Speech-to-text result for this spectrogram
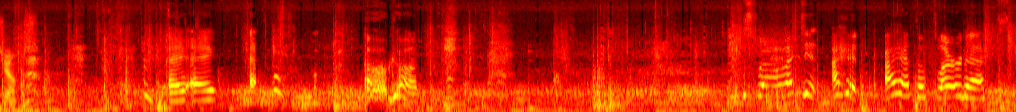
Jumps. A A. Oh God. Spell, I did. I hit. I hit the flare next.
